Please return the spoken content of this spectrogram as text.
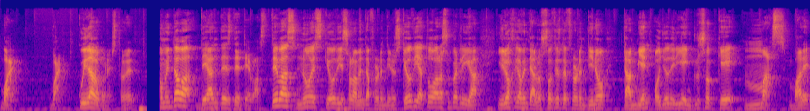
Bueno, bueno, cuidado con esto, ¿eh? Comentaba de antes de Tebas. Tebas no es que odie solamente a Florentino, es que odia a toda la Superliga y lógicamente a los socios de Florentino también, o yo diría incluso que más, ¿vale?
